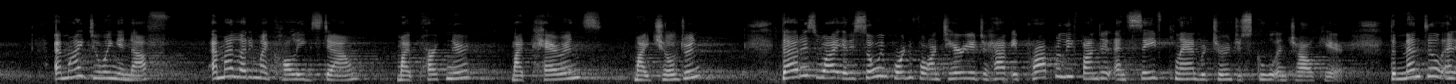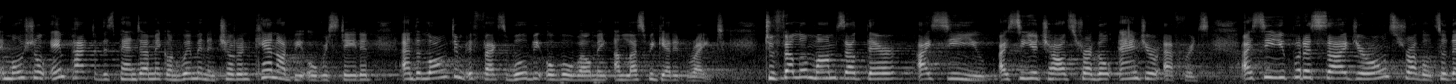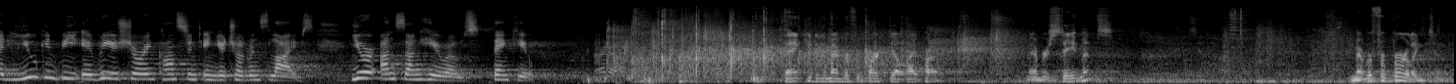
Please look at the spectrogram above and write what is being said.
am I doing enough? Am I letting my colleagues down, my partner, my parents, my children? That is why it is so important for Ontario to have a properly funded and safe planned return to school and childcare. The mental and emotional impact of this pandemic on women and children cannot be overstated, and the long-term effects will be overwhelming unless we get it right. To fellow moms out there, I see you. I see your child's struggle and your efforts. I see you put aside your own struggle so that you can be a reassuring constant in your children's lives. You're unsung heroes. Thank you. Thank you to the member for Parkdale High Park. Member statements. Member for Burlington.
